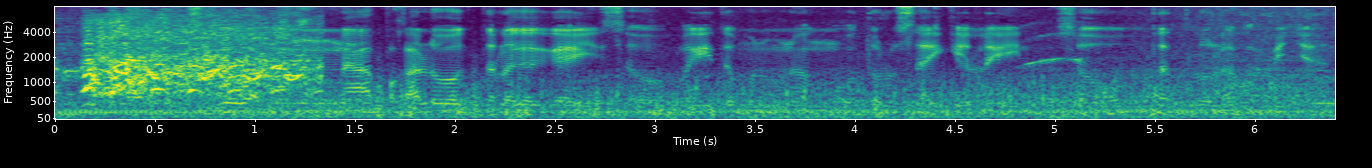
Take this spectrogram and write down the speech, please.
Kasi gawa ng napakaluwag talaga guys. So, makita mo naman ang motorcycle lane. So, tatlo lang kami dyan.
